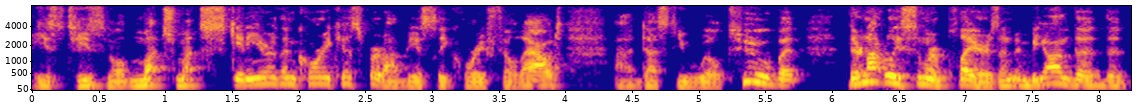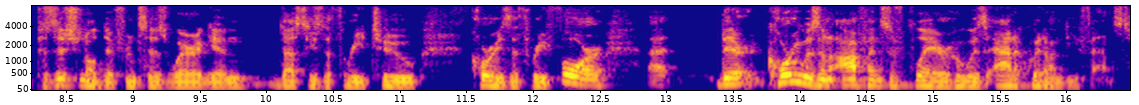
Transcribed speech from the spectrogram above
He's he's much much skinnier than Corey Kispert. Obviously, Corey filled out. Uh, Dusty will too, but they're not really similar players. And, and beyond the the positional differences, where again Dusty's a three two, Corey's a three four. Uh, there, Corey was an offensive player who was adequate on defense.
